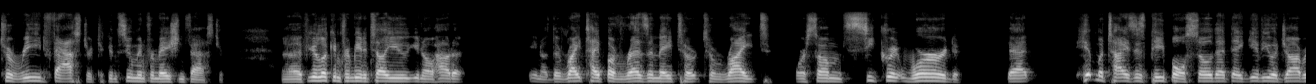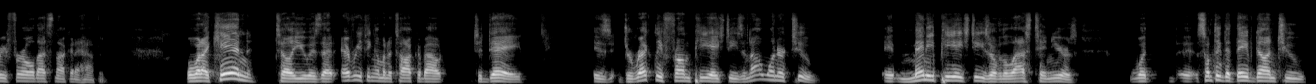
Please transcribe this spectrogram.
to read faster, to consume information faster, uh, if you're looking for me to tell you, you know, how to, you know, the right type of resume to to write, or some secret word that hypnotizes people so that they give you a job referral, that's not going to happen. But what I can tell you is that everything I'm going to talk about today is directly from PhDs and not one or two. It, many PhDs over the last 10 years, what uh, something that they've done to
